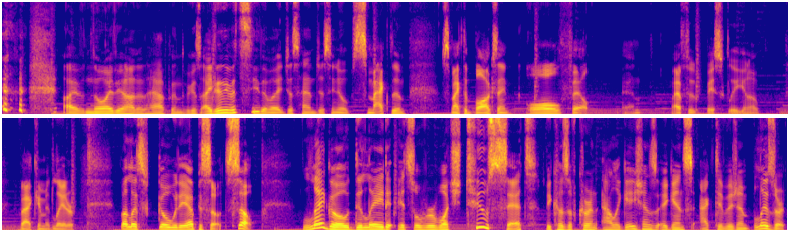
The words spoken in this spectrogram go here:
I have no idea how that happened because I didn't even see them. I just had just you know smacked them, smacked the box, and it all fell. And I have to basically you know vacuum it later. But let's go with the episode. So. LEGO delayed its Overwatch 2 set because of current allegations against Activision Blizzard.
